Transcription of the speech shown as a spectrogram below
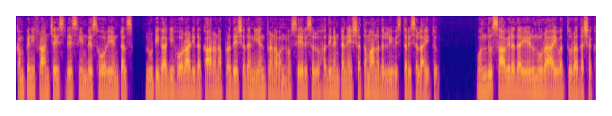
company Française des Indes Orientales ಲೂಟಿಗಾಗಿ ಹೋರಾಡಿದ ಕಾರಣ ಪ್ರದೇಶದ ನಿಯಂತ್ರಣವನ್ನು ಸೇರಿಸಲು ಹದಿನೆಂಟನೇ ಶತಮಾನದಲ್ಲಿ ವಿಸ್ತರಿಸಲಾಯಿತು. ಒಂದು ಸಾವಿರದ ಏಳುನೂರ ಐವತ್ತರ ದಶಕ.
